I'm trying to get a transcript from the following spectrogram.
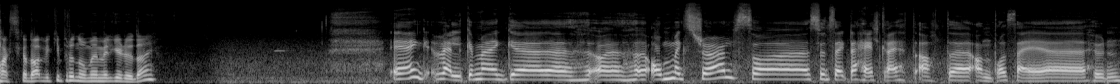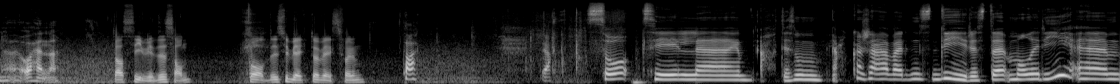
Takk skal du ha. Hvilke pronomen velger du deg? Jeg velger meg øh, Om meg sjøl så syns jeg det er helt greit at eh, andre sier hun og henne. Da sier vi det sånn. Både i subjekt og vekstform. Takk. Ja. Så til ja, det som ja, kanskje er verdens dyreste maleri. Eh,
